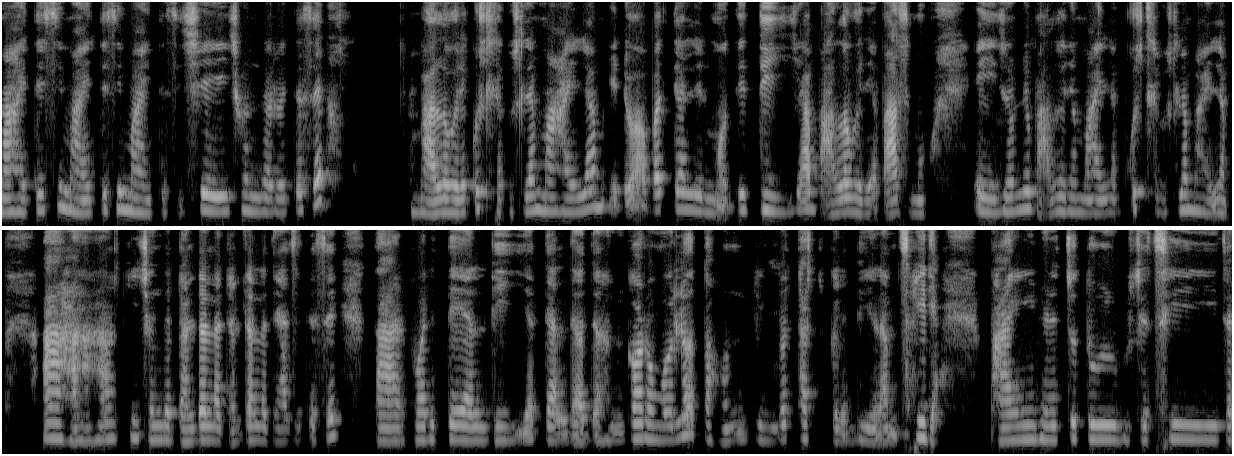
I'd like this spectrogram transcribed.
মাহাইতেছি মাহাইতেছি মাহাইতেছি সেই সুন্দর হইতেছে ভালো করে কুচলে কুচলে মাহাইলাম এটাও আবার তেলের মধ্যে দিয়া ভালো করে ভাজমু এই জন্য ভালো করে মাইলাম কুচলে কুচলে মাইলাম আহা হা হা কি সুন্দর ডাল ডালা ডাল ডালা দেখা যেতেছে তারপরে তেল দিয়ে, তেল দেওয়া যখন গরম হইল, তখন ডিমটা ঠাস করে দিলাম ছাইড়া। ফাইন হয়ে চতুর্ভুজে ছিটা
